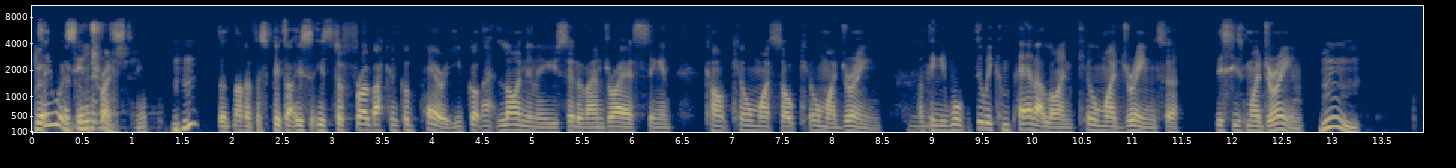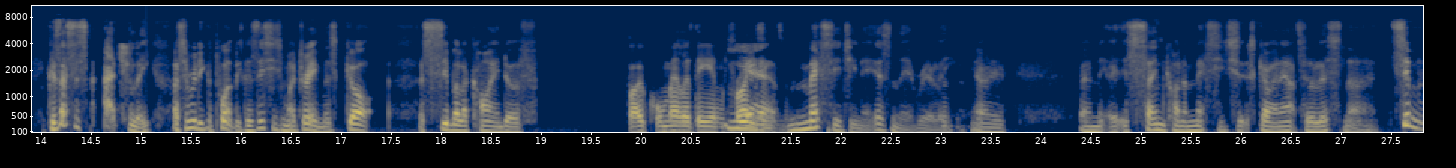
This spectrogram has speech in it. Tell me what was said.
But See what's that's what it was. interesting Mhm. that none of us picked up is, is to throw back and compare it. You've got that line in there you said of Andreas singing, Can't kill my soul, kill my dream. I'm Mm. thinking, well, do we compare that line, kill my dream, to this is my dream? Hmm. Because that's just- actually that's a really good point. Because this is my dream has got a similar kind of Vocal melody and yeah message in it, isn't it? Really, mm. you know, and it's the same kind of message that's going out to the listener. Similar,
